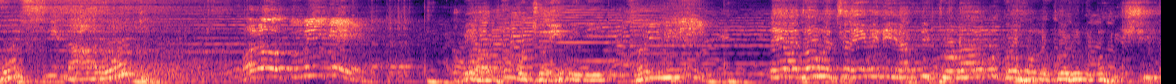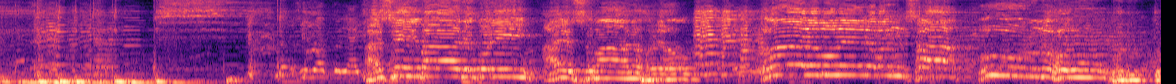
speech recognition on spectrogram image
ধর্ষি নারদ বলো তুমি কে? আমি অধম জৈমিনী। জৈমিনী? এই অধম জৈমিনী আপনি প্রণাম গ্রহণ করুন মহিষী। আশীর্বাদ করি আয়ুষ্মান হল তোমার মনের বাঞ্ছা পূর্ণ হল বলুন তো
